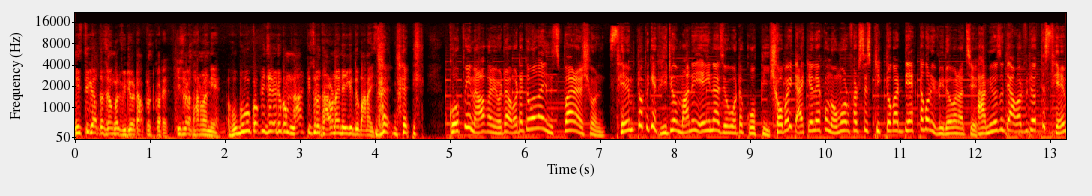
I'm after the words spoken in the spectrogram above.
মিস্ত্রি অফ দ্য জঙ্গল ভিডিওটা আপলোড করে কিছুটা ধারণা নিয়ে। হুবহু কপি যে এরকম না কিছুটা ধারণা নিয়ে কিন্তু বানাইছে। কপি না ভাই ওটা ওটাকে বলা ইন্সপায়ারেশন সেম টপিকে ভিডিও মানে এই না যে ওটা কপি সবাই টাইটেল এখন ওমর ভার্সেস টিকটকার দিয়ে একটা করে ভিডিও বানাচ্ছে। আমিও যদি আমার ভিডিওতে সেম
